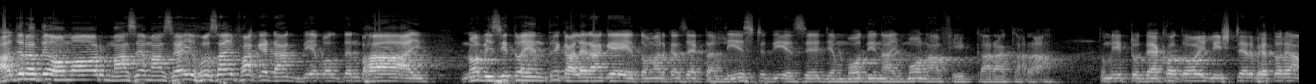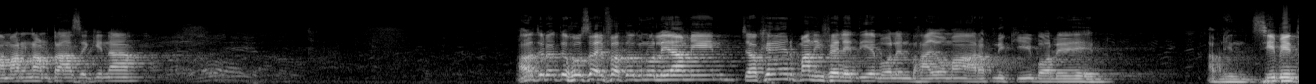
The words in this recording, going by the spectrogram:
হজরতে অমর মাসে মাসে হোসাই ফাঁকে ডাক দিয়ে বলতেন, ভাই নবীজি তো এতেকালের আগে তোমার কাছে একটা লিস্ট দিয়েছে যে মদিনায় মোনাফিক কারা কারা। তুমি একটু দেখো তো ওই লিস্টের ভেতরে আমার নামটা আছে কিনা। হজরত হুসাইফা তগনুল ইয়ামিন চোখের পানি ফেলে দিয়ে বলেন, ভাই ওমার, আপনি কি বলেন? আপনি জীবিত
